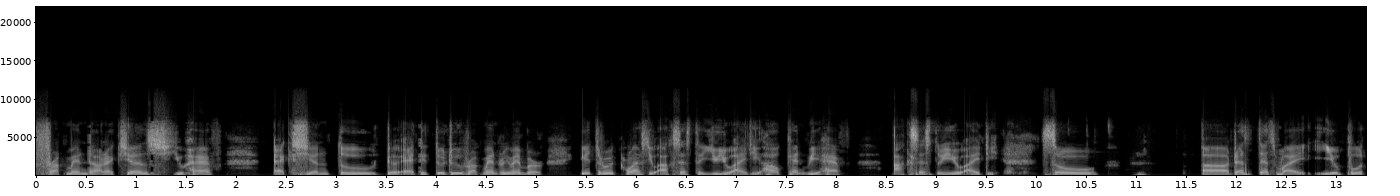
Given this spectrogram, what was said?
fragment directions, you have action to the edit to do fragment. Remember, it requires you access the UUID. How can we have access to UUID? So uh, that's that's why you put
